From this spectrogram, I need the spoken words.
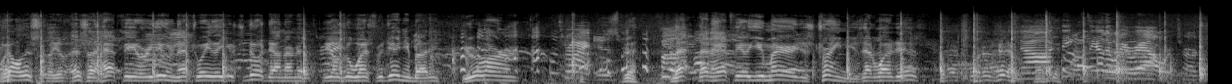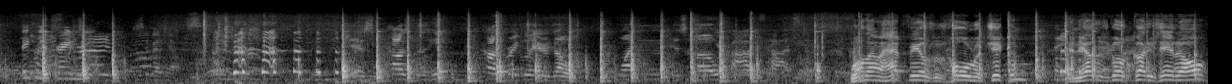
Well, this is a, this is a happy reunion. That's the way they used to do it down there in the hills of West Virginia, buddy. You're learning. That's right. Yeah. That, that Hatfield you married is training. Is that what it is? That's what it is. No, I think it's the other way around. I think he trained me. Is how's the heat, how's the regulator go? One is low. One of them Hatfields is holding a chicken, and the other's going to cut his head off,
